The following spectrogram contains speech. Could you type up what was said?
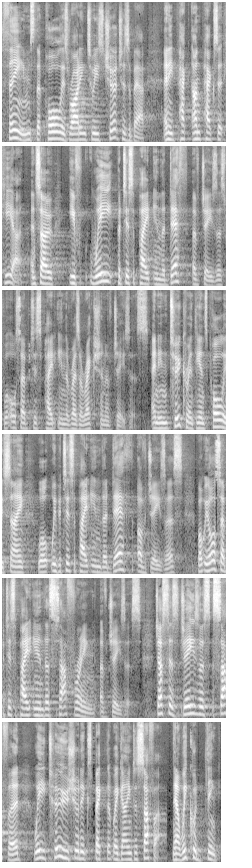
themes that Paul is writing to his churches about and he pack, unpacks it here. And so, if we participate in the death of Jesus, we'll also participate in the resurrection of Jesus. And in 2 Corinthians, Paul is saying, well, we participate in the death of Jesus, but we also participate in the suffering of Jesus. Just as Jesus suffered, we too should expect that we're going to suffer. Now, we could think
